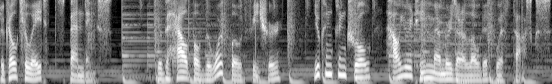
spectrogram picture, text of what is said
to calculate spendings. With the help of the workload feature, you can control how your team members are loaded with tasks.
